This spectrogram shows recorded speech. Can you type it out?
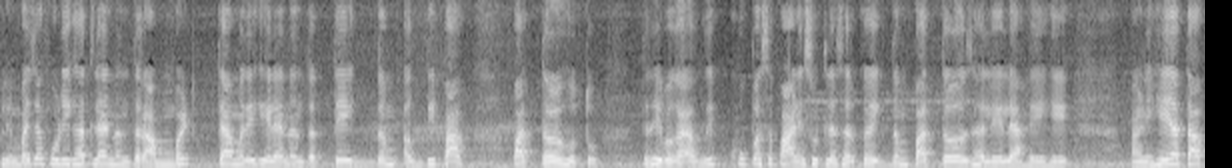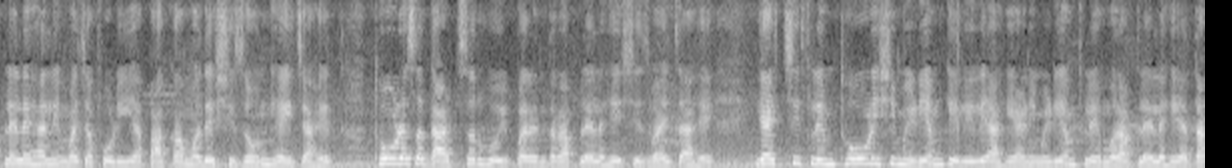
लिंबाच्या फोडी घातल्यानंतर आंबट त्यामध्ये गेल्यानंतर ते एकदम अगदी पाक पातळ होतो. तर हे बघा अगदी खूप असं पाणी सुटल्यासारखं एकदम पातळ झालेलं आहे हे. आणि हे आता आपल्याला ह्या लिंबाच्या फोडी या पाकामध्ये शिजवून घ्यायच्या आहेत. थोडंसं दाटसर होईपर्यंत आपल्याला हे शिजवायचं आहे. गॅसची फ्लेम थोडीशी मीडियम केलेली आहे आणि मीडियम फ्लेमवर आपल्याला हे आता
